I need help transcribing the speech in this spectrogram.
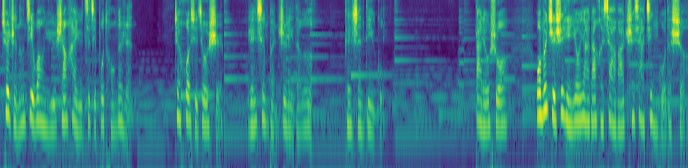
却只能寄望于伤害与自己不同的人。这或许就是人性本质里的恶，根深蒂固。大刘说：“我们只是引诱亚当和夏娃吃下禁果的蛇，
